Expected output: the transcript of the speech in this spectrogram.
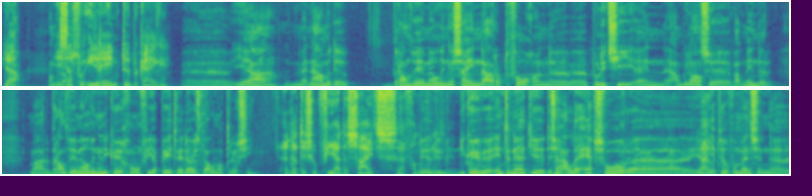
Ja. ja is dat voor iedereen te bekijken? Uh, ja, met name de brandweermeldingen zijn daarop te volgen. politie en ambulance wat minder. Maar de brandweermeldingen die kun je gewoon via P2000 allemaal terugzien. En dat is ook via de sites eh, van de politie? Die, die kun je via internet, je, er zijn allerlei apps voor. Uh, ja, ja, je hebt heel veel mensen uh,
